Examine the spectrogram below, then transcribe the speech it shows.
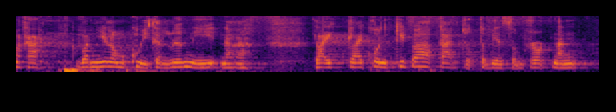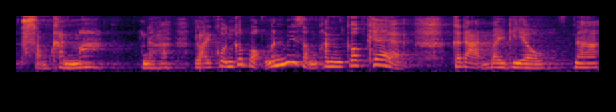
มาค่ะ วันนี้เรามาคุยกันเรื่องนี้นะคะ หลายหลายคนคิดว่าการจดทะเบียนสมรสนั้นสำคัญมากนะคะ หลายคนก็บอกมันไม่สำคัญก็แค่กระดาษใบเดียวนะคะ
